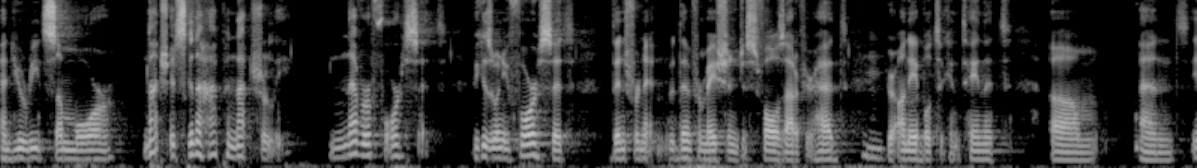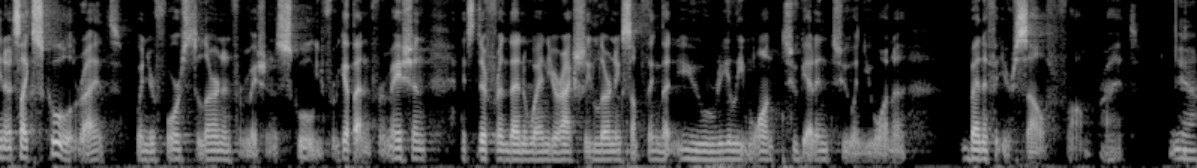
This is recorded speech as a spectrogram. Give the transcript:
and you read some more. Nat- it's going to happen naturally. Never force it because when you force it, the, informa- the information just falls out of your head. You're unable to contain it. Um, and you know, it's like school, right? When you're forced to learn information in school, you forget that information. It's different than when you're actually learning something that you really want to get into and you want to benefit yourself from, right? Yeah.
